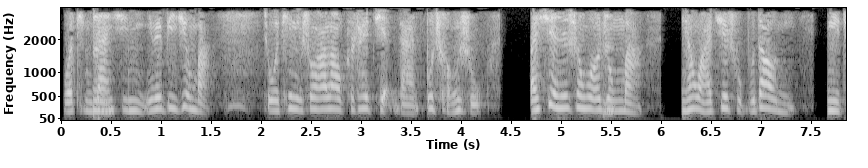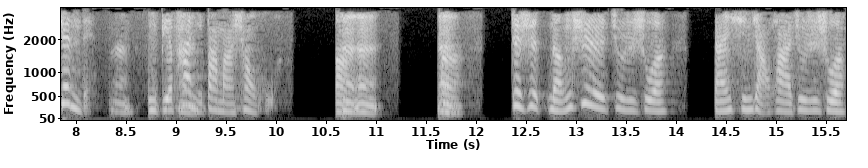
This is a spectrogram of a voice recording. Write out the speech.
我挺担心你，因为毕竟吧，就我听你说话唠嗑太简单，不成熟。完现实生活中吧，你看我还接触不到你，你真的，嗯你别怕嗯你爸妈上火。啊嗯嗯嗯，这是能是就是说，咱心讲话就是说，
